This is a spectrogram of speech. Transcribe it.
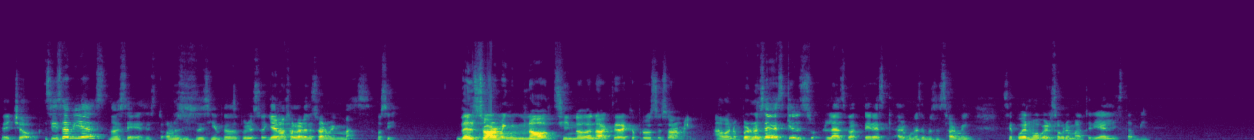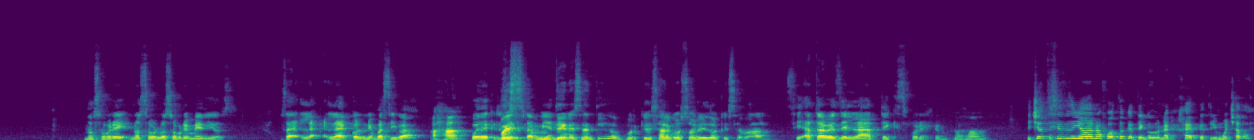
De hecho, si sabías, no sé, es esto, o no sé si siempre por eso, ¿ya no vamos a hablar de swarming más? ¿O sí? Del swarming no, sino de una bacteria que produce swarming. Ah, bueno, pero no sabes que el las bacterias, algunas de swarming, se pueden mover sobre materiales también. No sobre, no solo sobre medios. O sea, la, la colonia invasiva Ajá. puede crecer Pues también tiene sentido, porque es algo sólido que se va. sí, a través del látex, por ejemplo. Ajá. De hecho, ¿te has enseñado una foto que tengo de una caja de Petri mochada?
